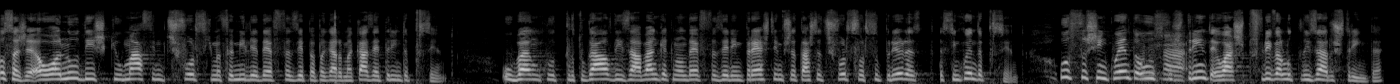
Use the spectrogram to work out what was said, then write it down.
Ou seja, a ONU diz que o máximo de esforço que uma família deve fazer para pagar uma casa é 30%. O Banco de Portugal diz à banca que não deve fazer empréstimos se a taxa de esforço for superior a 50%. Use os 50% ou use os 30%, eu acho preferível utilizar os 30%.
